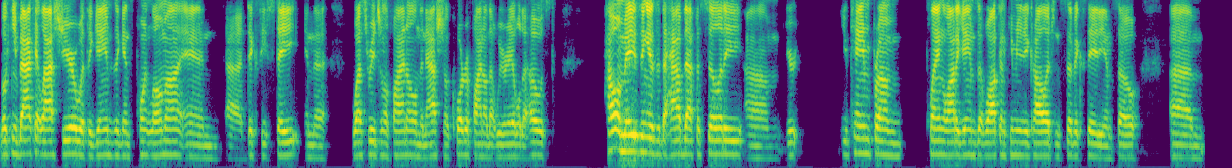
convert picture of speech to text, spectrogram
looking back at last year with the games against point loma and uh, dixie state in the west regional final and the national quarterfinal that we were able to host how amazing is it to have that facility? Um, you're you came from playing a lot of games at Whatcom Community College and Civic Stadium, so um,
